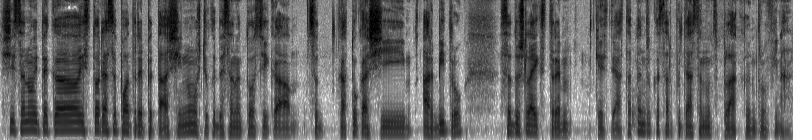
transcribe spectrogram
și să nu uite că istoria se poate repeta și nu știu cât de sănătos e ca, să, ca tu ca și arbitru să duci la extrem chestia asta pentru că s-ar putea să nu-ți placă într-un final.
